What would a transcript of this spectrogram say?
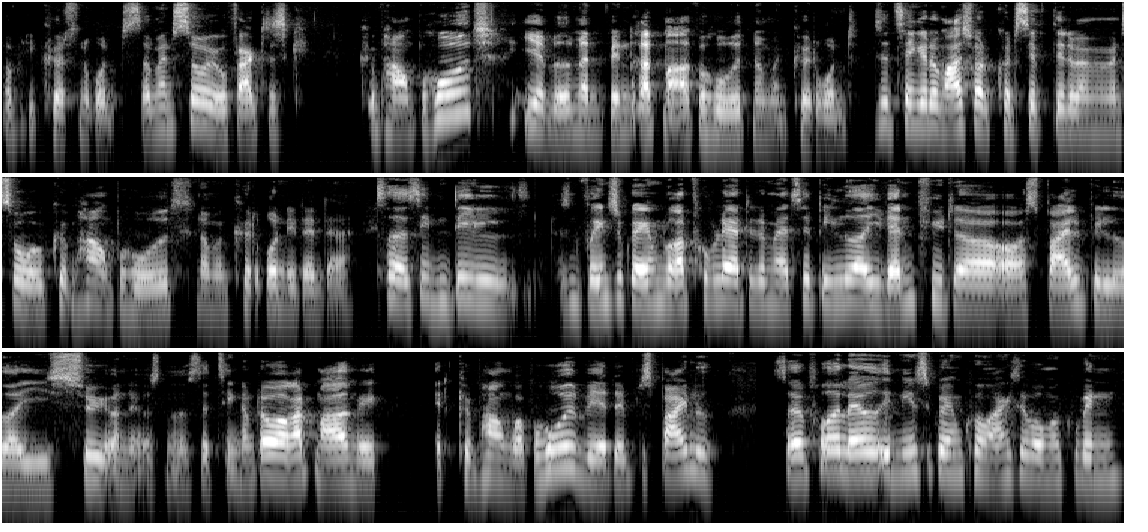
og blive kørt sådan rundt. Så man så jo faktisk København på hovedet, i og med, at man vendte ret meget på hovedet, når man kørte rundt. Så jeg tænker, det var meget sjovt koncept, det der med, at man så København på hovedet, når man kørte rundt i den der. Så havde jeg set en del sådan på Instagram, det var ret populært, det der med at tage billeder i vandpytter og spejlbilleder i søerne og sådan noget. Så jeg tænkte, der var ret meget med, at København var på hovedet ved, at det blev spejlet. Så jeg prøvede at lave en Instagram-konkurrence, hvor man kunne vende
